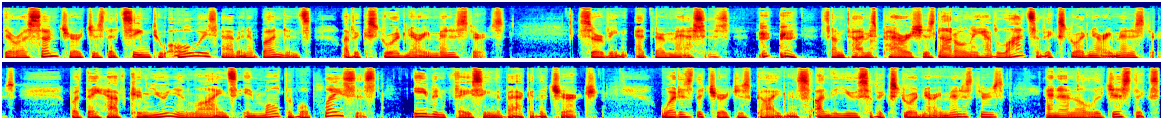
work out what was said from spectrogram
There are some churches that seem to always have an abundance of extraordinary ministers serving at their masses. Sometimes parishes not only have lots of extraordinary ministers, but they have communion lines in multiple places, even facing the back of the church. What is the church's guidance on the use of extraordinary ministers and on the logistics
